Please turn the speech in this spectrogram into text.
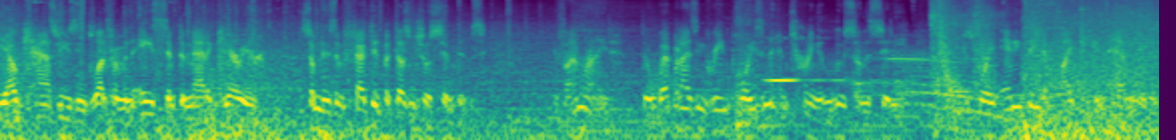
The outcasts are using blood from an asymptomatic carrier. Someone who's infected but doesn't show symptoms. If I'm right, they're weaponizing green poison and turning it loose on the city. Destroying anything that might be contaminated.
